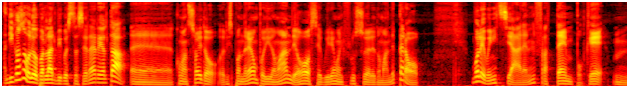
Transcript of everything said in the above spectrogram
di cosa volevo parlarvi questa sera? In realtà, eh, come al solito, risponderei a un po' di domande o seguiremo il flusso delle domande, però volevo iniziare nel frattempo che mh, mm,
